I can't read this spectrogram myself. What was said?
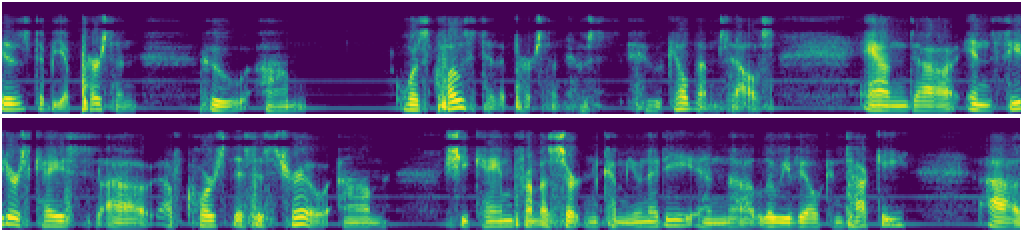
is to be a person who um, was close to the person who who killed themselves. And uh, in Cedar's case, uh, of course, this is true. Um, she came from a certain community in uh, Louisville, Kentucky, a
